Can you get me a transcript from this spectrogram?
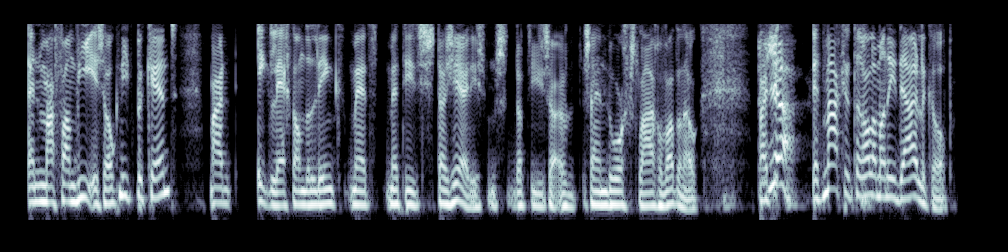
en, maar van wie is ook niet bekend. Maar ik leg dan de link met, met die stagiair, die, dat die zijn doorgeslagen of wat dan ook. Maar het, Ja. het maakt het er allemaal niet duidelijker op.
